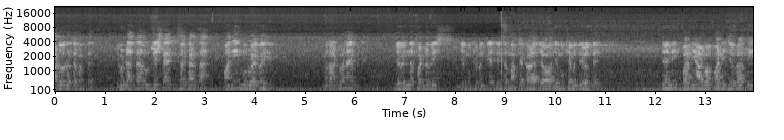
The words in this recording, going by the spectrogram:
अडवलं तर फक्त. ते म्हणजे आता उद्देश काय सरकारचा? पाणी मुरवाय पाहिजे. मला आठवण आहे देवेंद्र फडणवीस जे मुख्यमंत्री आहेत त्यांचा मागच्या काळात जेव्हा जे मुख्यमंत्री होते त्यांनी पाणी आडवा पाणी जिरवा ती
